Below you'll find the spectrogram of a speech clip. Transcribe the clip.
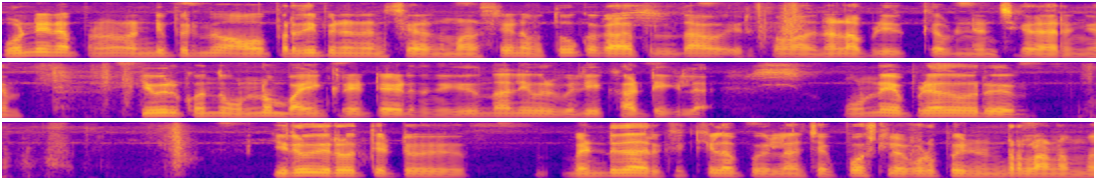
ஒன்று என்ன பண்ணணும் ரெண்டு பேருமே அவன் பிரதீப் என்ன நெனச்சுக்கிறாரு மனசுலேயே நம்ம தூக்க காலத்தில் தான் இருக்கோம். அதனால் அப்படி இருக்குது அப்படின்னு நினச்சிக்கிறாருங்க இவருக்கு வந்து இன்னும் பயம் கிரியேட் ஆகிடுதுங்க இருந்தாலும் இவர் வெளியே காட்டிக்கல. ஒன்றும் எப்படியாவது ஒரு 20, 28 பெண்டு தான் இருக்குது கீழே போயிடலாம். செக் போஸ்ட்டில் கூட போய் நின்றலாம் நம்ம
